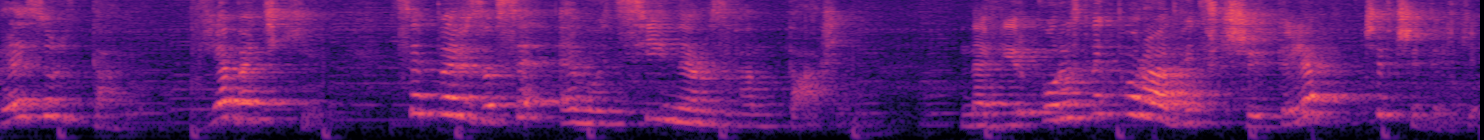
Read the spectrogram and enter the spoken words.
Результат для батьків це перш за все емоційне розвантаження, набір корисних порад від вчителя чи вчительки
